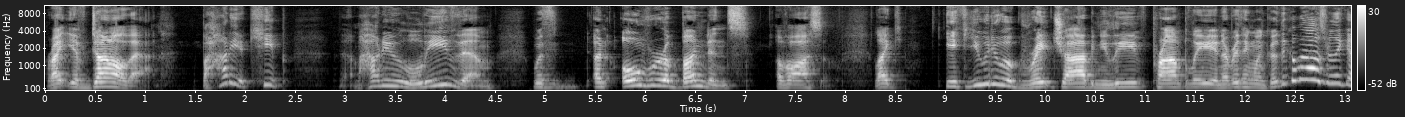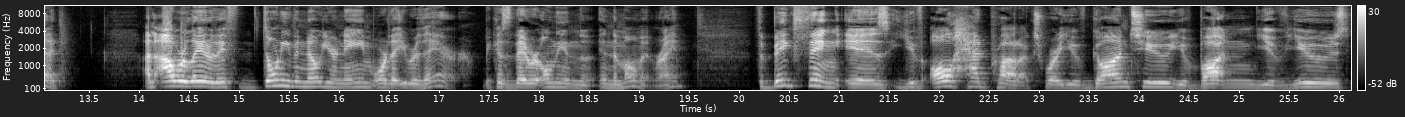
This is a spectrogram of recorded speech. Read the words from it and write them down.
right? You've done all that. But how do you keep them? How do you leave them with an overabundance of awesome? Like, if you do a great job and you leave promptly and everything went good, they go, well, that was really good. An hour later, they don't even know your name or that you were there because they were only in the in the moment, right? The big thing is you've all had products where you've gone to, you've bought, and you've used,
